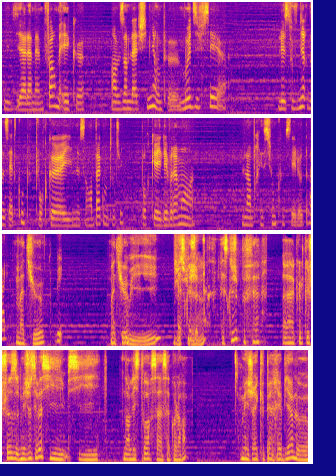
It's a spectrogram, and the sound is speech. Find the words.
qui a la même forme et que en faisant de l'alchimie, on peut modifier euh, les souvenirs de cette coupe pour qu'il ne s'en rende pas compte tout de suite, pour qu'il ait vraiment euh, l'impression que c'est le Graal. Mathieu Oui. Mathieu Oui, Est-ce que je- que peux faire euh, quelque chose? Mais je sais pas si, si dans l'histoire ça, ça collera. Mais je récupérerais bien le,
